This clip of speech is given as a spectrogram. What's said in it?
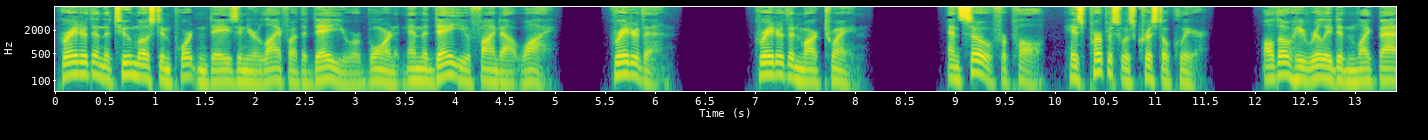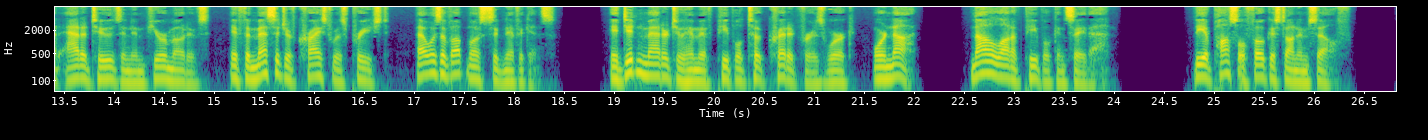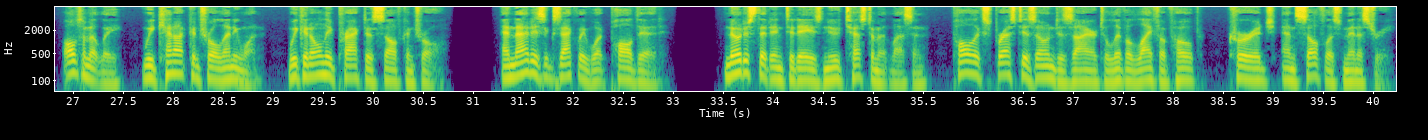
Greater than the two most important days in your life are the day you were born and the day you find out why. Greater than greater than Mark Twain. And so, for Paul, his purpose was crystal clear. Although he really didn't like bad attitudes and impure motives, if the message of Christ was preached, that was of utmost significance. It didn't matter to him if people took credit for his work, or not. Not a lot of people can say that. The apostle focused on himself. Ultimately, we cannot control anyone, we can only practice self control. And that is exactly what Paul did. Notice that in today's New Testament lesson, Paul expressed his own desire to live a life of hope, courage, and selfless ministry.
